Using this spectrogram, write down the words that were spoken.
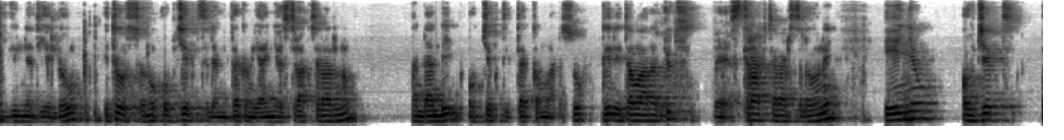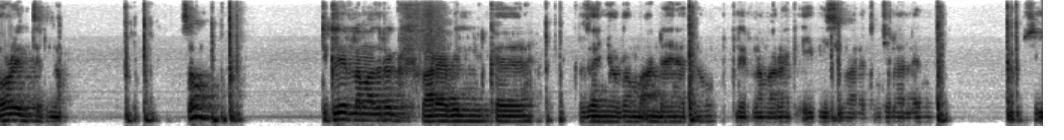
ልዩነት የለውም። የተወሰኑ object ስለሚጠቀም ያኛው structural ነው። አንዳንዴም object ይጠቀማል እሱ። ግን የተማራችሁት በ structural ስለሆነ ይሄኛው object oriented ነው። so declare ለማድረግ variable ከዛኛው ጋር አንድ አይነት ነው። declare ለማድረግ ABC ማለት እንችላለን። C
